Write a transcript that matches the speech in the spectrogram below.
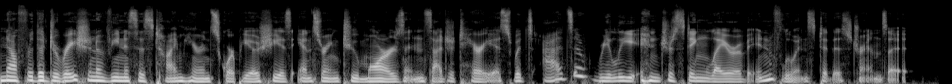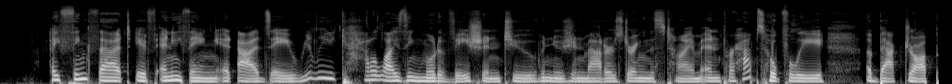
Now, for the duration of Venus's time here in Scorpio, she is answering to Mars in Sagittarius, which adds a really interesting layer of influence to this transit. I think that if anything, it adds a really catalyzing motivation to Venusian matters during this time, and perhaps hopefully a backdrop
